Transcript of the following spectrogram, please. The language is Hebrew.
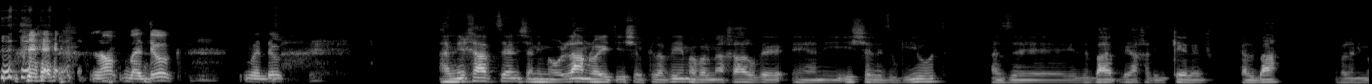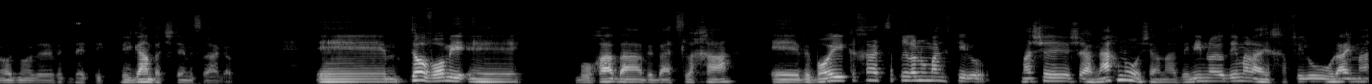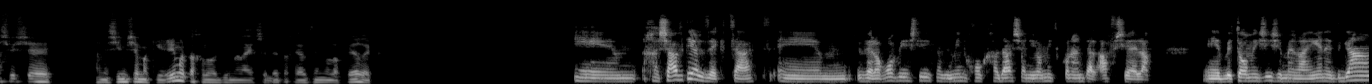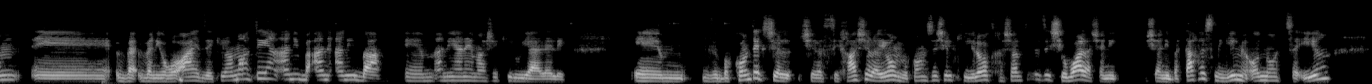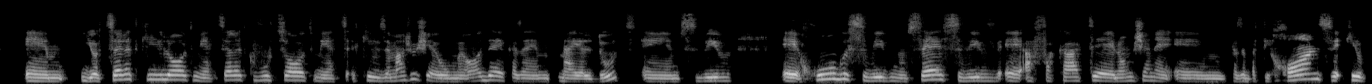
לא, בדוק, בדוק. אני חייב לציין שאני מעולם לא הייתי איש של כלבים, אבל מאחר ואני איש של זוגיות, אז אה, זה בא ביחד עם כלב, כלבה, אבל אני מאוד מאוד אוהב את בטי, והיא גם בת 12 אגב. אה, טוב רומי, ברוכה הבאה ובהצלחה, ובואי ככה תספרי לנו מה, כאילו, מה ש, שאנחנו, שהמאזינים לא יודעים עלייך, אפילו אולי משהו שאנשים שמכירים אותך לא יודעים עלייך, שבטח יאזינו לפרק. אמ, חשבתי על זה קצת, אמ, ולרוב יש לי כזה מין חוק חדש שאני לא מתכוננת על אף שאלה. אה, בתור מישהי שמראיינת גם, אה, ואני רואה את זה, כאילו אמרתי, אני, אני, אני באה, אמ, אני אענה מה שכאילו יעלה לי. ובקונטקסט של, של השיחה של היום, וכל הנושא של קהילות, חשבתי על זה שוואלה, שאני שאני בתכלס מגיל מאוד מאוד צעיר, יוצרת קהילות, מייצרת קבוצות, מייצ... כאילו זה משהו שהוא מאוד אה, כזה מהילדות, סביב חוג, סביב נושא, סביב אה, הפקת, לא משנה, אמ, כזה בתיכון, סביב, כאילו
